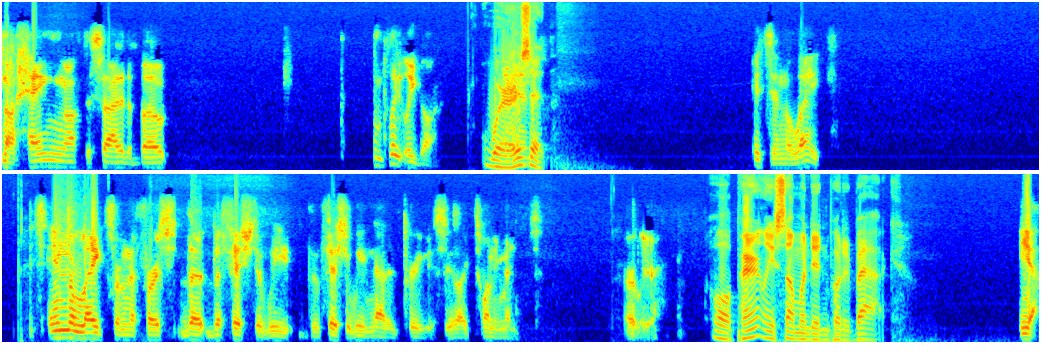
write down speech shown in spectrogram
Not hanging off the side of the boat. Completely gone. Where and is it? It's in the lake. It's in the lake from the first the the fish that we the fish that we netted previously, like twenty minutes earlier. Well, apparently someone didn't put it back. Yeah,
